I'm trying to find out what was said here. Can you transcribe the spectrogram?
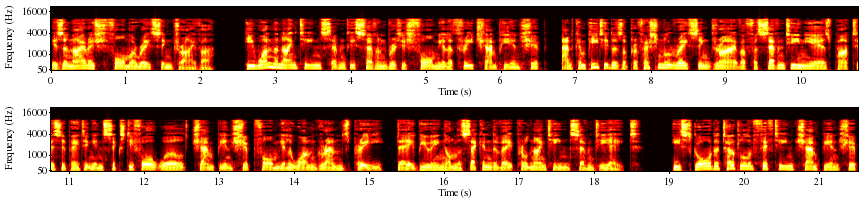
is an Irish former racing driver. He won the 1977 British Formula 3 Championship, and competed as a professional racing driver for 17 years participating in 64 World Championship Formula One Grands Prix, debuting on the 2nd of April 1978. He scored a total of 15 championship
